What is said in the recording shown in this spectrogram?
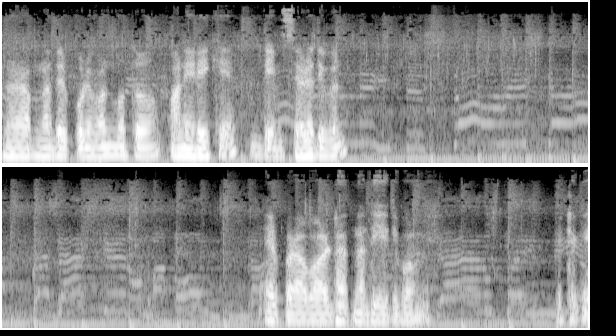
আপনারা আপনাদের পরিমাণ মতো পানি রেখে ডিম ছেড়ে দিবেন। এরপর আবার ঢাকনা দিয়ে দিব আমি। এটাকে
